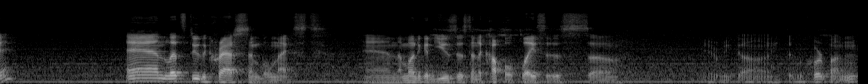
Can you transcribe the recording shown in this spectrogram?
Okay. And let's do the crash cymbal next. And I'm only going to use this in a couple places. So here we go. Hit the record button.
